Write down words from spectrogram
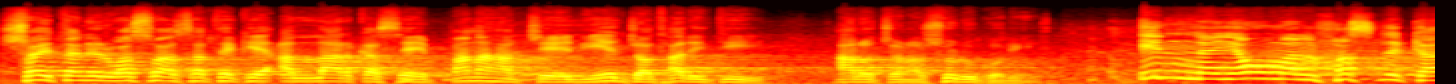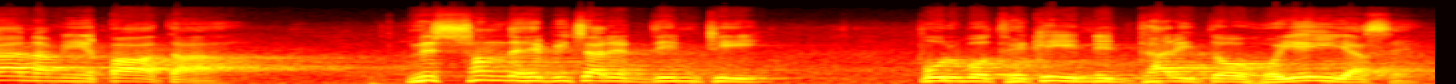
শয়তানের ওয়াসওয়াসা থেকে আল্লাহর কাছে পানাহা চেয়ে নিয়ে যথারীতি আলোচনা শুরু করি। নিঃসন্দেহে বিচারের দিনটি পূর্ব থেকেই নির্ধারিত হয়েই আছে।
